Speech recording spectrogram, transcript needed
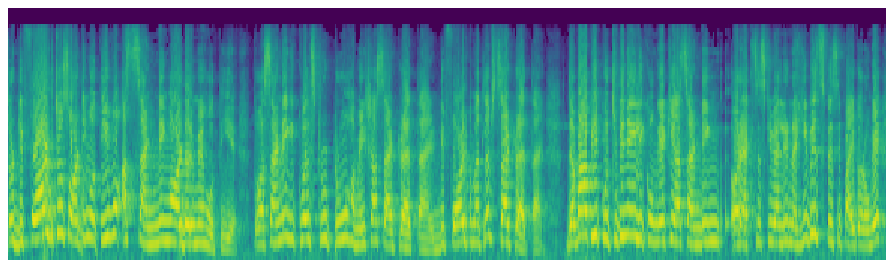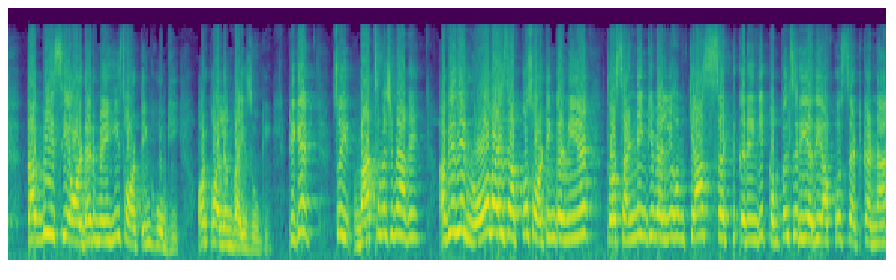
तो डिफ़ॉल्ट जो सॉर्टिंग होती है, वो असेंडिंग ऑर्डर में होती है। तो असेंडिंग इक्वल्स टू ट्रू हमेशा सेट रहता है। डिफ़ॉल्ट मतलब सेट रहता है। जब आप ये कुछ भी नहीं लिखोगे कि असेंडिंग और एक्सेस की वैल्यू नहीं भी स्पेसिफाई करोगे, तब भी इसी ऑर्डर में ही सॉर्टिंग होगी और कॉलम वाइज होगी। ठीक है? सो बात समझ में आ गई? अब यदि रो वाइज आपको सॉर्टिंग करनी है तो असेंडिंग की वैल्यू हम क्या सेट करेंगे? कंपलसरी यदि आपको सेट करना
